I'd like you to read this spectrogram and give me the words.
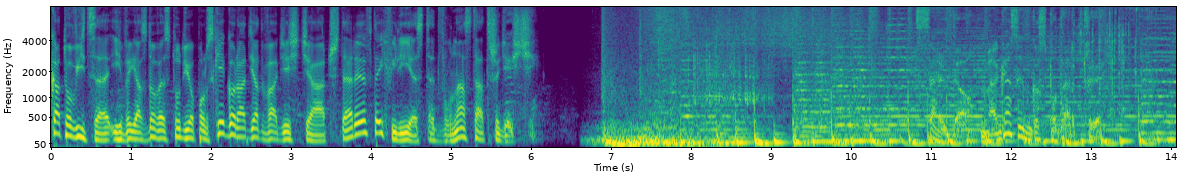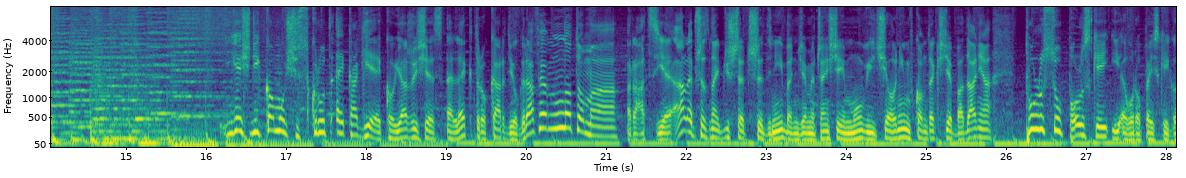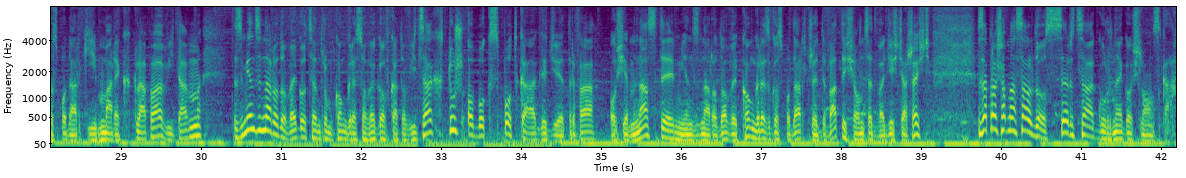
Katowice i wyjazdowe studio Polskiego Radia 24. W tej chwili jest 12.30. Saldo, magazyn gospodarczy. Jeśli komuś skrót EKG kojarzy się z elektrokardiografem, no to ma rację, ale przez najbliższe trzy dni będziemy częściej mówić o nim w kontekście badania pulsu polskiej i europejskiej gospodarki. Marek Klapa, witam z Międzynarodowego Centrum Kongresowego w Katowicach, tuż obok Spotka, gdzie trwa 18. Międzynarodowy Kongres Gospodarczy 2026. Zapraszam na saldo z serca Górnego Śląska.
